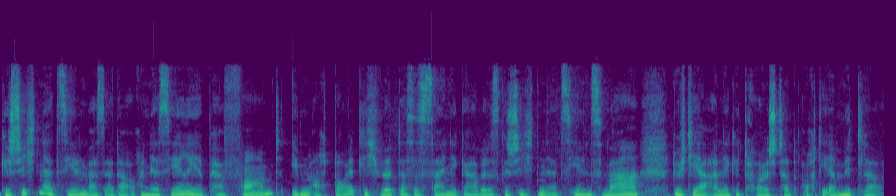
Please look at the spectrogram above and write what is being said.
Geschichtenerzählen, was er da auch in der Serie performt, eben auch deutlich wird, dass es seine Gabe des Geschichtenerzählens war, durch die er alle getäuscht hat, auch die Ermittler.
